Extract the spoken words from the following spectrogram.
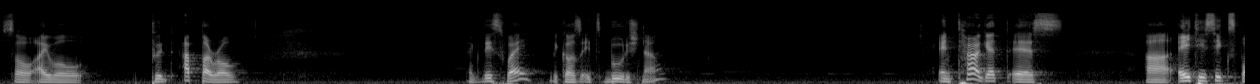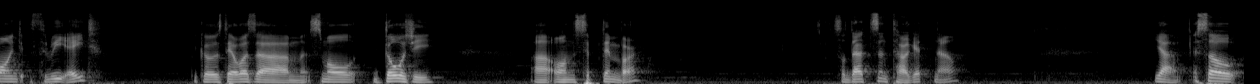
So I will put up arrow like this way because it's bullish now. And target is uh, 86.38 because there was a um, small doji uh, on September. So that's the target now. Yeah, so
